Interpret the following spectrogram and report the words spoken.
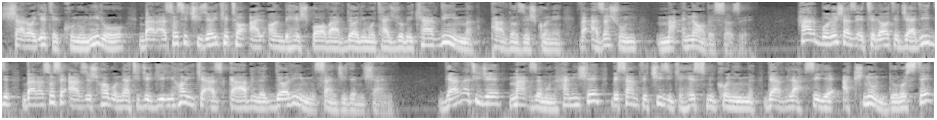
شرایط کنونی رو بر اساس چیزهایی که تا الان بهش باور داریم و تجربه کردیم پردازش کنه و ازشون معنا بسازه هر برش از اطلاعات جدید بر اساس ارزش ها و نتیجه گیری هایی که از قبل داریم سنجیده میشن در نتیجه مغزمون همیشه به سمت چیزی که حس می‌کنیم در لحظه اکنون درسته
